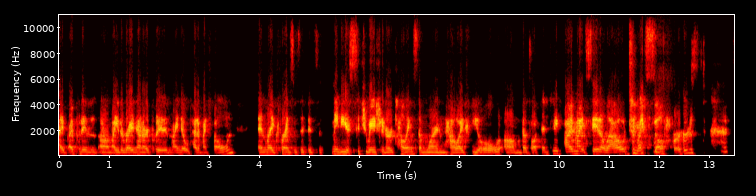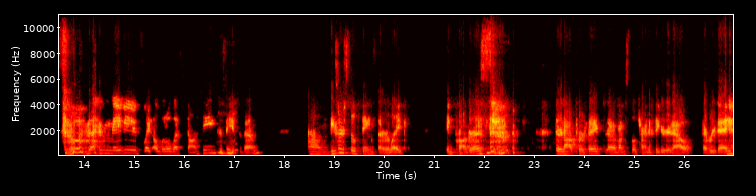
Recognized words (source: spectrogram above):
I, I put in, um, I either write it down or I put it in my notepad of my phone. And like, for instance, if it's maybe a situation or telling someone how I feel um, that's authentic, I might say it aloud to myself first, so that maybe it's like a little less daunting to mm-hmm. say it mm-hmm. to them. Um, these are still things that are like in progress. They're not perfect. Um, I'm still trying to figure it out every day.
